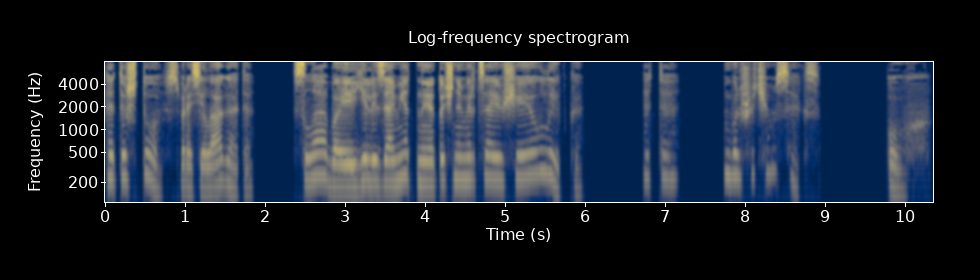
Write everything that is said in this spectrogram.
«Это что?» — спросила Агата. Слабая, еле заметная, точно мерцающая улыбка. «Это больше, чем секс». Ох,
